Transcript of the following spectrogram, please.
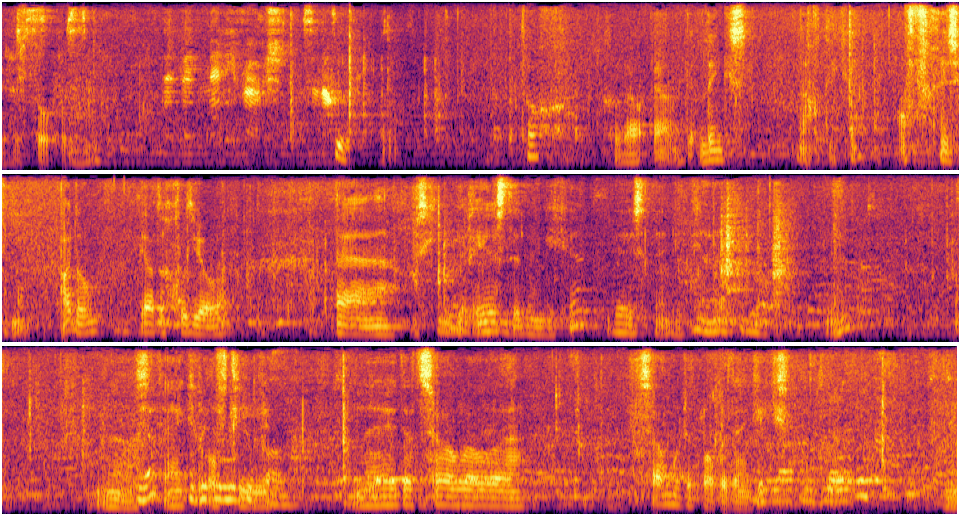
even stoppen. Toch? Geweldig. Ja, links dacht ik. Of vergis ik me. Pardon. Je had het goed, Johan. Uh, misschien de eerste, denk ik, hè? Deze, denk ik. Ja. ja? Nou, eens kijken of die... Nee, dat zou wel... Uh, zou moeten kloppen, denk ik. Mm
